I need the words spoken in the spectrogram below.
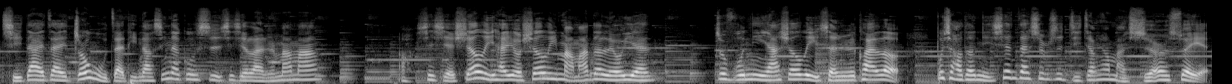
期待在周五再听到新的故事。谢谢懒人妈妈。哦，谢谢 Shelly 还有 Shelly 妈妈的留言，祝福你呀，Shelly 生日快乐！不晓得你现在是不是即将要满十二岁耶？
